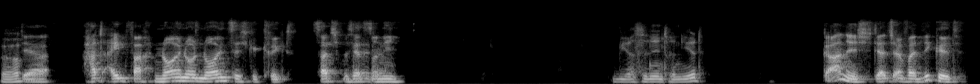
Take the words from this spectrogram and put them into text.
Ja. der hat einfach 99 gekriegt. Das hatte ich bis jetzt noch nie. Wie hast du den trainiert? Gar nicht. Der hat sich einfach entwickelt.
